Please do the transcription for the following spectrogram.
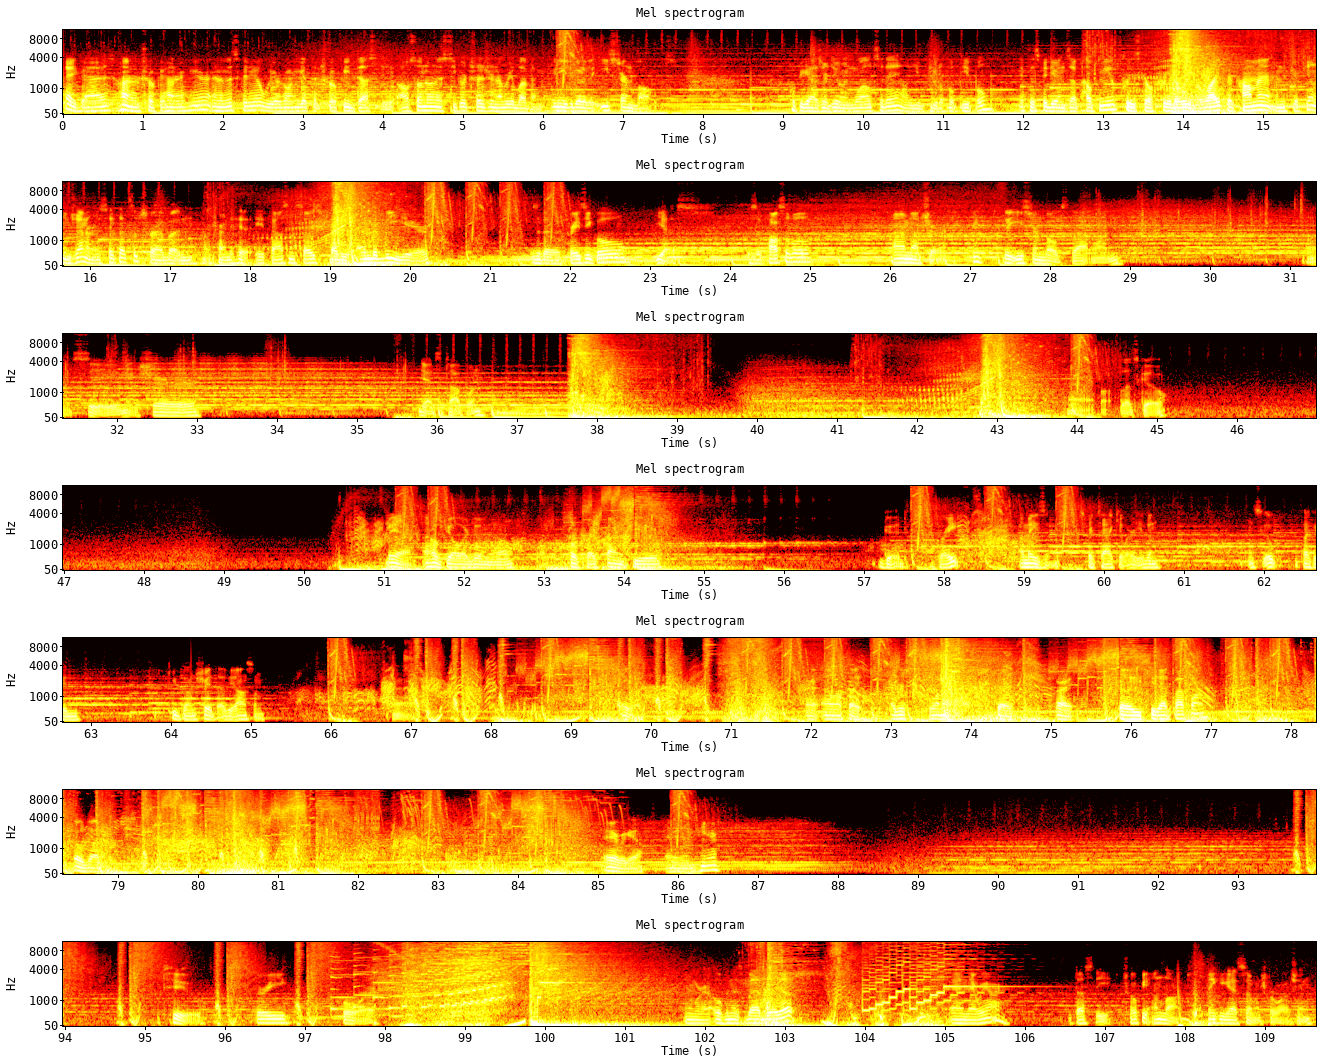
Hey guys, Hunter Trophy Hunter here, and in this video we are going to get the Trophy Dusty, also known as Secret Treasure number 11. We need to go to the Eastern Vaults. Hope you guys are doing well today, all you beautiful people. If this video ends up helping you, please feel free to leave a like or comment, and if you're feeling generous, hit that subscribe button. I'm trying to hit 8,000 subs by the end of the year. Is it a crazy goal? Yes. Is it possible? I'm not sure. I think the Eastern Vault's that one. Let's see, make sure. Yeah, it's the top one. Let's go. But yeah, I hope y'all are doing well. Hope life finds you good, great, amazing, spectacular even. Let's go. If I could keep going straight, that'd be awesome. Uh, oh. Alright. Alright, I don't want to fight. I just want to go. Alright, so you see that platform? Oh god. There we go. And in here. Two, three, four. And we're gonna open this bad boy up. And there we are. Dusty. Trophy unlocked. Thank you guys so much for watching.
